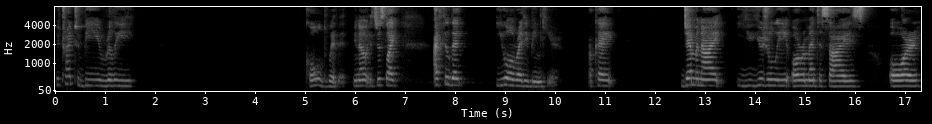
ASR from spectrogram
you try to be really cold with it you know? It's just like i feel that you already been here okay? Gemini you usually or romanticize or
